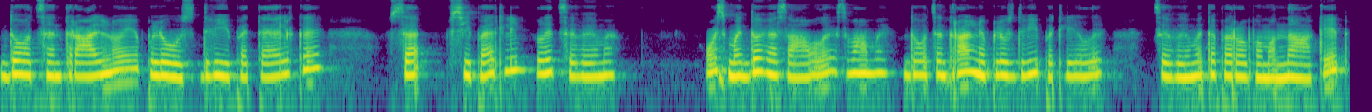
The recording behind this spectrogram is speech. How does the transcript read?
до центральної плюс 2 петельки, все, всі петлі лицевими. Ось ми дов'язали з вами до центральної плюс 2 петлі лицевими. Тепер робимо накид,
